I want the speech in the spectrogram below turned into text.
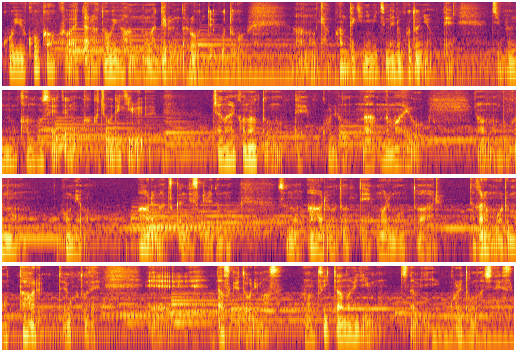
こういう効果を加えたらどういう反応が出るんだろうっていうことをあの客観的に見つめることによって自分の可能性っていうのを拡張できるんじゃないかなと思ってこれのな名前をあの僕の本名 R がつくんですけれどもその R を取ってモルモット R だからモルモット R ということで、えー、名付けております。あの Twitter の ID もちなみにこれと同じです。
